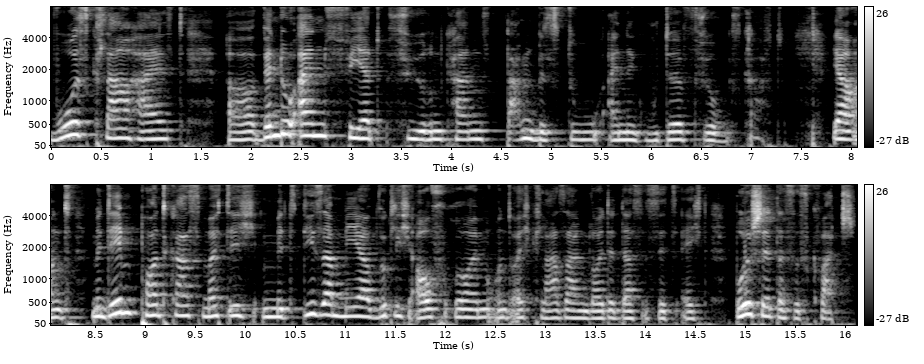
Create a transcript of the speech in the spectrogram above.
wo es klar heißt, äh, wenn du ein Pferd führen kannst, dann bist du eine gute Führungskraft. Ja, und mit dem Podcast möchte ich mit dieser mehr wirklich aufräumen und euch klar sagen, Leute, das ist jetzt echt Bullshit, das ist Quatsch.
